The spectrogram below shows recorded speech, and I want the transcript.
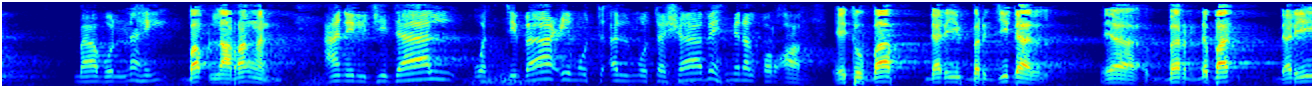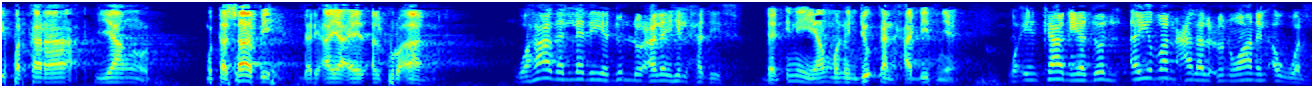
babun nahi bab larangan anil jidal wattiba'i al-mutashabih min al Quran. Itu bab dari berjidal ya berdebat dari perkara yang mutasyabih dari ayat-ayat Al-Qur'an. وهذا الذي يدل عليه الحديث Dan ini yang menunjukkan hadisnya. وإن كان يدل أيضا على العنوان الأول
